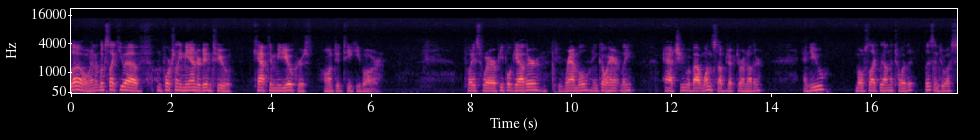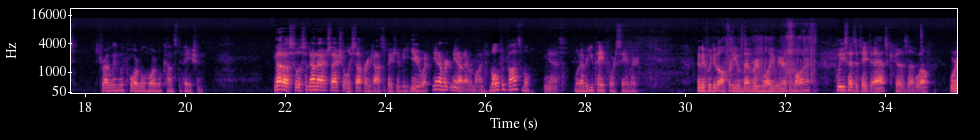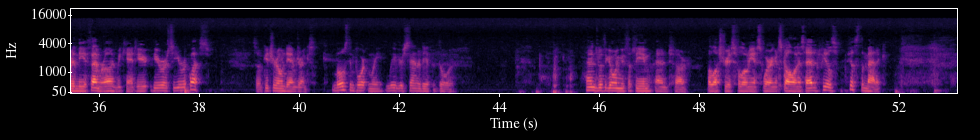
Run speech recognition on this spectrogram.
Hello, and it looks like you have unfortunately meandered into Captain Mediocre's haunted tiki bar. A place where people gather to ramble incoherently at you about one subject or another, and you, most likely on the toilet, listen to us, struggling with horrible, horrible constipation. Not us, listen, not us actually suffering constipation. It'd be you. but You never, you know, never mind. Both are possible. Yes. Whatever you pay for, sailor. And if we could offer you a beverage while you're here at the bar, please hesitate to ask, because, uh, well, we're in the ephemera and we can't hear, hear or see your requests. So get your own damn drinks. Most importantly, leave your sanity at the door. And with the going with the theme and our illustrious Felonius wearing a skull on his head feels feels thematic.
